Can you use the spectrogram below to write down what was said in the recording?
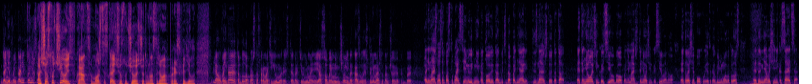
Да нет, Ванька никто не А что случилось? Вкратце, можете сказать, что случилось, что там на стримах происходило? цеплял. Ванька это было просто в формате юмора, если ты обратил внимание. Я особо ему ничего не доказывал, я же понимаю, что там человек как бы... Понимаешь, просто поступать с теми людьми, которые как бы тебя подняли, ты знаешь, что это так. Это не очень красиво, бро, понимаешь, это не очень красиво, но это вообще похуй, это как бы не мой вопрос, это меня вообще не касается.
